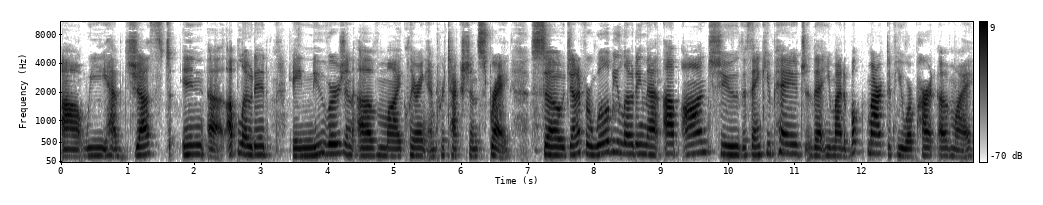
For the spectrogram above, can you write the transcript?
uh, we have just in uh, uploaded a new version of my clearing and protection spray. So Jennifer will be loading that up onto the thank you page that you might have bookmarked if you were part of my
